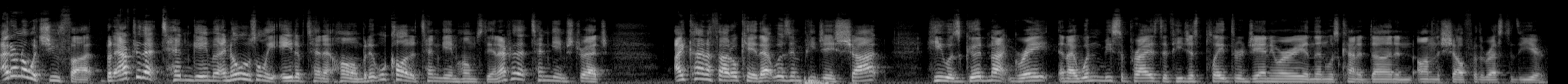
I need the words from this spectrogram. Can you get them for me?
I don't know what you thought, but after that 10 game, I know it was only 8 of 10 at home, but it, we'll call it a 10 game homestand. After that 10 game stretch, I kind of thought, okay, that was MPJ's shot. He was good, not great, and I wouldn't be surprised if he just played through January and then was kind of done and on the shelf for the rest of the year.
